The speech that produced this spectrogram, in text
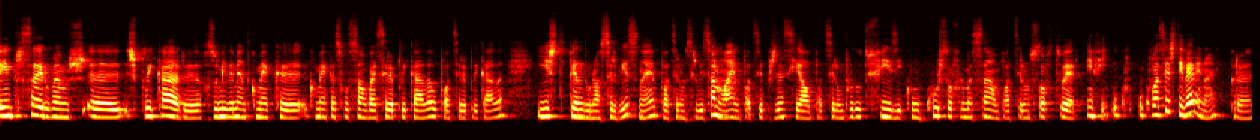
Em terceiro, vamos uh, explicar uh, resumidamente como é, que, como é que a solução vai ser aplicada ou pode ser aplicada. E isto depende do nosso serviço, não é? pode ser um serviço online, pode ser presencial, pode ser um produto físico, um curso ou formação, pode ser um software, enfim, o que, o que vocês tiverem não é? para,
